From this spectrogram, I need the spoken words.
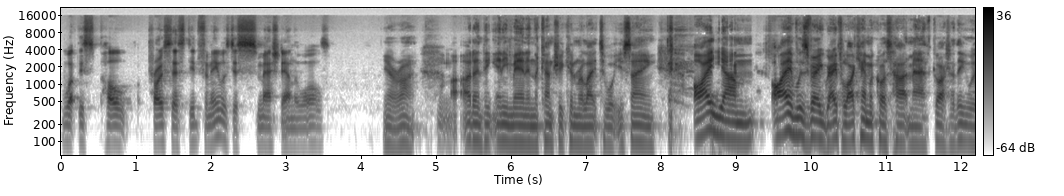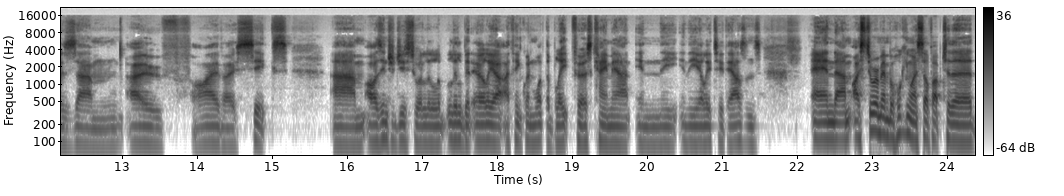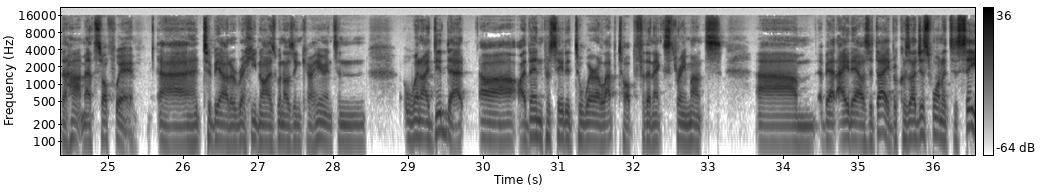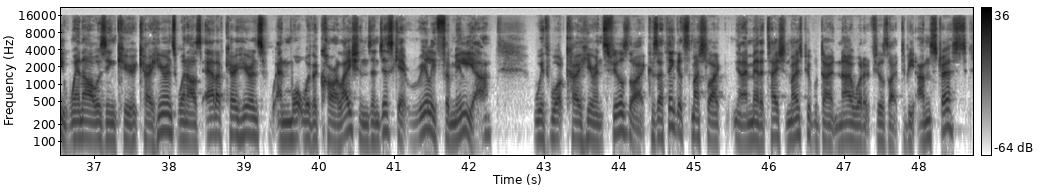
what this whole process did for me was just smash down the walls. Yeah, right. Mm. I don't think any man in the country can relate to what you're saying. I um I was very grateful. I came across HeartMath. Gosh, I think it was um 05, 06. Um, I was introduced to a little little bit earlier, I think, when What the Bleep first came out in the in the early 2000s. And um, I still remember hooking myself up to the the HeartMath software uh, to be able to recognize when I was in coherence. And when I did that, uh, I then proceeded to wear a laptop for the next three months um, about eight hours a day because I just wanted to see when I was in co- coherence, when I was out of coherence, and what were the correlations, and just get really familiar with what coherence feels like. Because I think it's much like you know meditation. Most people don't know what it feels like to be unstressed.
